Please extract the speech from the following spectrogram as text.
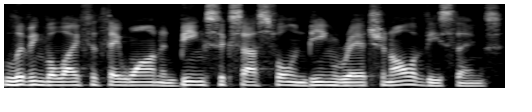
living the life that they want and being successful and being rich and all of these things.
